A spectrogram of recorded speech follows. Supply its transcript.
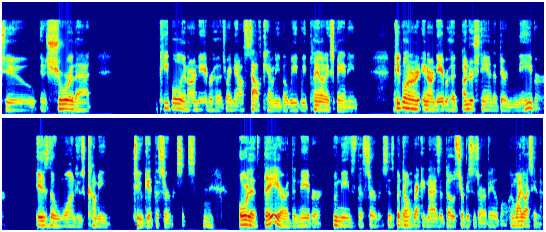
to ensure that people in our neighborhoods right now, South County, but we we plan on expanding. People in our, in our neighborhood understand that their neighbor is the one who's coming to get the services, hmm. or that they are the neighbor who needs the services, but right. don't recognize that those services are available. And why do I say that?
